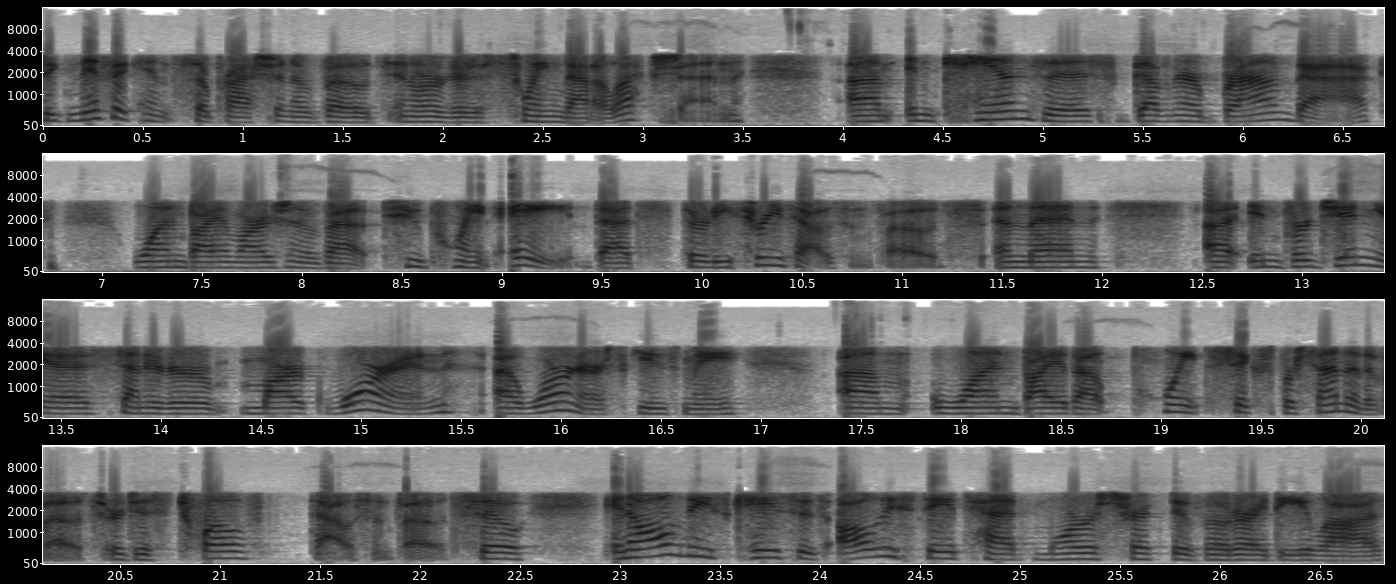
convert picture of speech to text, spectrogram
significant suppression of votes in order to swing that election. Um, in Kansas, Governor Brownback won by a margin of about 2.8. That's 33,000 votes. And then uh, in Virginia, Senator Mark Warren, uh, Warner, excuse me, um, won by about 0.6 percent of the votes, or just 12,000 votes. So, in all of these cases, all these states had more restrictive voter ID laws.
